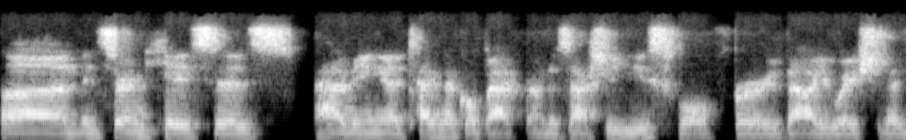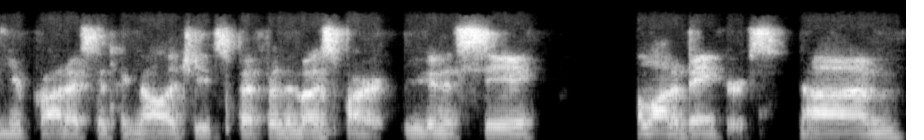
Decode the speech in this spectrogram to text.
Um, in certain cases, having a technical background is actually useful for evaluation of new products and technologies. But for the most part, you're going to see a lot of bankers. Um,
